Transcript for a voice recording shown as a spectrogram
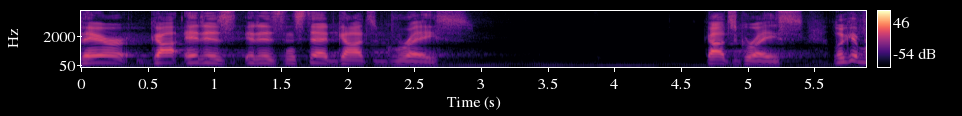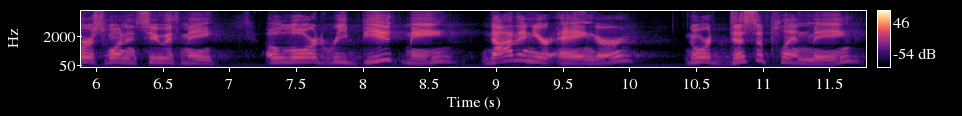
They're God, it, is, it is instead God's grace. God's grace. Look at verse 1 and 2 with me. O Lord, rebuke me, not in your anger nor discipline me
